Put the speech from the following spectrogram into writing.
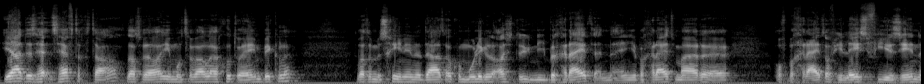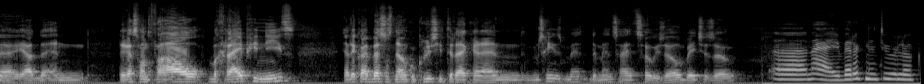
Ja, het is, het is heftige taal. Dat wel. Je moet er wel uh, goed doorheen bikkelen. Wat er misschien inderdaad ook wel moeilijk is als je het natuurlijk niet begrijpt. En, en je begrijpt maar... Uh, of begrijpt of je leest vier zinnen. Ja, en de rest van het verhaal begrijp je niet. Ja, dan kan je best wel snel een conclusie trekken. En misschien is de mensheid sowieso een beetje zo. Uh, nou ja, je werkt natuurlijk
